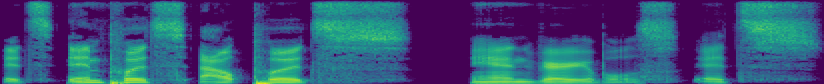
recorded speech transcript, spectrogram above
it's inputs, outputs, and variables. It's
